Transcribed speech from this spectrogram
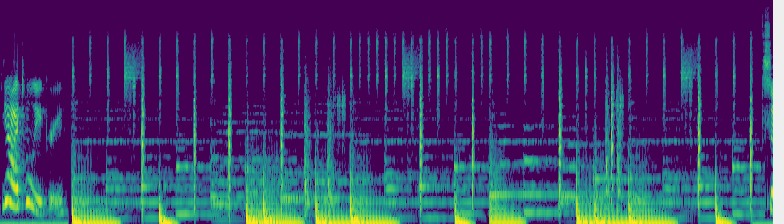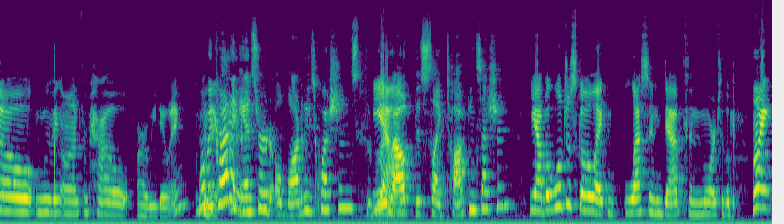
yeah, I totally agree. So moving on from how are we doing? Well, we kind of answered a lot of these questions throughout Yeah. this like talking session. Yeah, but we'll just go like less in depth and more to the point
